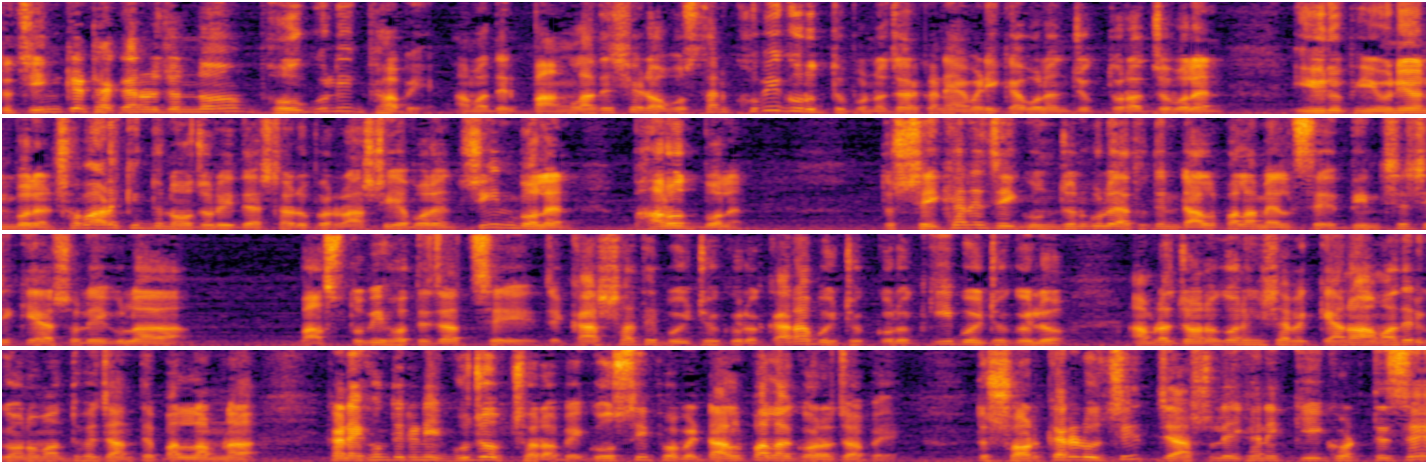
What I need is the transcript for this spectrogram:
তো চীনকে ঠেকানোর জন্য ভৌগোলিকভাবে আমাদের বাংলাদেশের অবস্থান খুবই গুরুত্বপূর্ণ, যার কারণে আমেরিকা বলেন, যুক্তরাজ্য বলেন, ইউরোপীয় ইউনিয়ন বলেন, সবার কিন্তু নজর এই দেশটার উপর। রাশিয়া বলেন, চীন বলেন, ভারত বলেন। তো সেইখানে যে গুঞ্জনগুলো এতদিন ডালপালা মেলছে, দিন শেষে কি আসলে এগুলা বাস্তবই হতে যাচ্ছে? যে কার সাথে বৈঠক হলো, কারা বৈঠক করল, কি বৈঠক হলো, আমরা জনগণ হিসাবে কেন আমাদের গণমাধ্যমে জানতে পারলাম না? কারণ এখন তো এটা নিয়ে গুজব ছড়াবে, গসিপ হবে, ডালপালা করা যাবে তো সরকারের উচিত যে আসলে এখানে কি ঘটতেছে,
